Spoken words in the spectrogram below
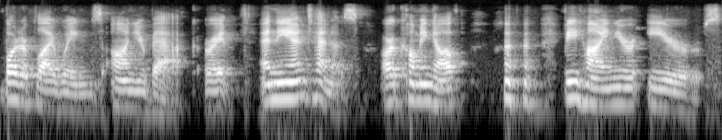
butterfly wings on your back, right? And the antennas are coming up behind your ears.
